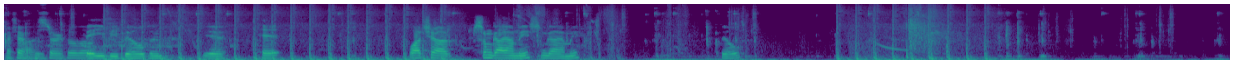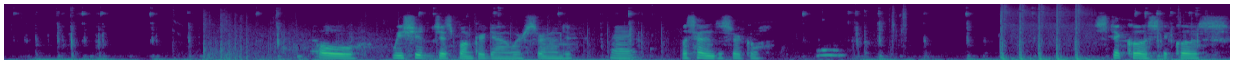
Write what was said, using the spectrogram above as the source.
Watch out for the circle though. Baby building. Yeah. Hit. Watch out. Some guy on me. Some guy on me. Build. Oh, we should just bunker down. We're surrounded. Alright. Let's head into circle. Stick close, stick close.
